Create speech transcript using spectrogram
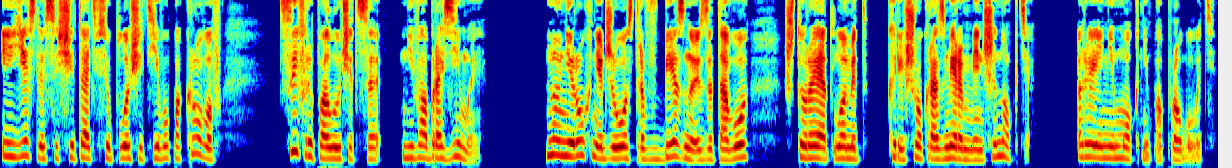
И если сосчитать всю площадь его покровов, цифры получатся невообразимые. Ну не рухнет же остров в бездну из-за того, что Рэй отломит корешок размером меньше ногтя. Рэй не мог не попробовать.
